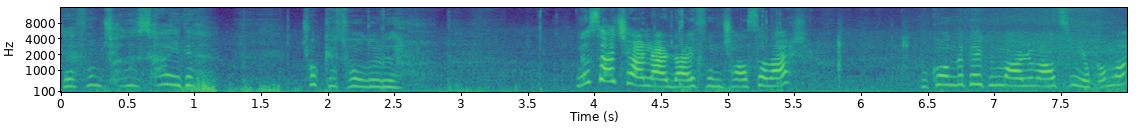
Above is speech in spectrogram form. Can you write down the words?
Telefonum çalınsaydı çok kötü olurdu. Nasıl açarlardı iPhone'u çalsalar? Bu konuda pek bir malumatım yok ama.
